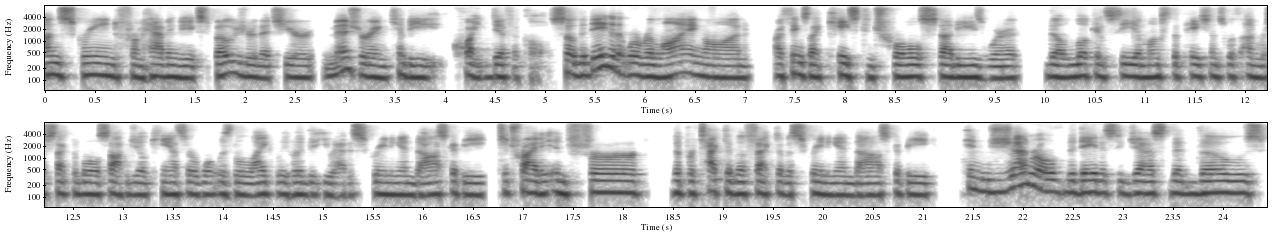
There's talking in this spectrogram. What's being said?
unscreened from having the exposure that you're measuring can be quite difficult. So the data that we're relying on are things like case control studies where they'll look and see amongst the patients with unresectable esophageal cancer what was the likelihood that you had a screening endoscopy to try to infer the protective effect of a screening endoscopy. In general, the data suggests that those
